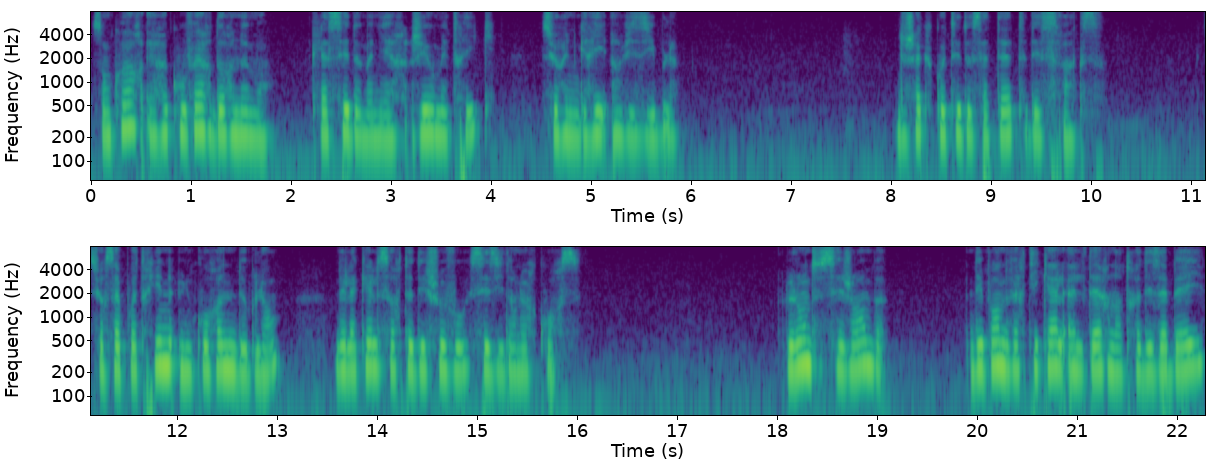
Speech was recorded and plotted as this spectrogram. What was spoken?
Son corps est recouvert d'ornements, classés de manière géométrique sur une grille invisible. De chaque côté de sa tête, des sphinx. Sur sa poitrine, une couronne de glands, de laquelle sortent des chevaux saisis dans leur course. Le long de ses jambes, des bandes verticales alternent entre des abeilles,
